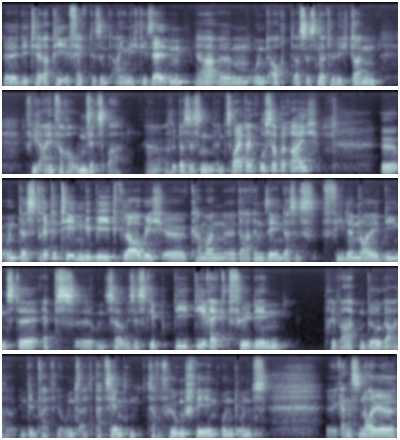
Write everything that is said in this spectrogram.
Äh, die Therapieeffekte sind eigentlich dieselben. Ja, ähm, und auch das ist natürlich dann viel einfacher umsetzbar. Ja, also das ist ein, ein zweiter großer Bereich. Äh, und das dritte Themengebiet, glaube ich, äh, kann man äh, darin sehen, dass es viele neue Dienste, Apps und Services gibt, die direkt für den privaten Bürger, also in dem Fall für uns als Patienten, zur Verfügung stehen und uns ganz neue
